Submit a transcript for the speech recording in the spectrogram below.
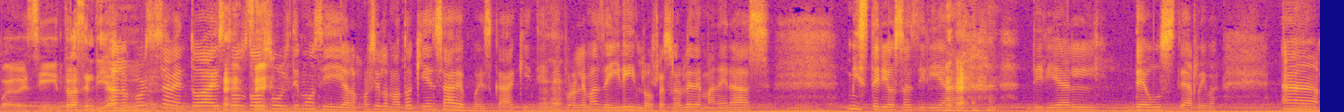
pues sí trascendía. A lo mejor sí se aventó a estos dos últimos y a lo mejor si los mató, quién sabe, pues cada quien tiene problemas de ir y los resuelve de maneras misteriosas, diría, diría el Deus de arriba. Ah,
